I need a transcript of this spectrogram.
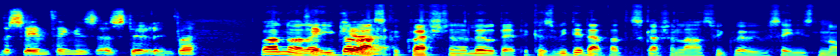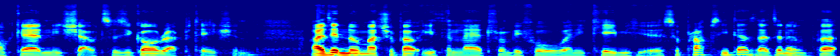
the same thing as, as Sterling, but Well, no, like, you've got to ask a question a little bit because we did have that discussion last week where we were saying he's not getting these shouts as he got a reputation. I didn't know much about Ethan Laird from before when he came here, so perhaps he does. I don't know, but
